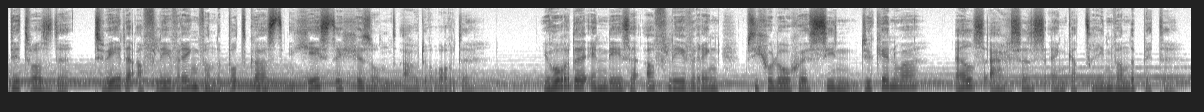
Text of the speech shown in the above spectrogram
Dit was de tweede aflevering van de podcast Geestig Gezond Ouder Worden. Je hoorde in deze aflevering psychologe Sien Duquesnoy, Els Aarsens en Katrien van de Pitten.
